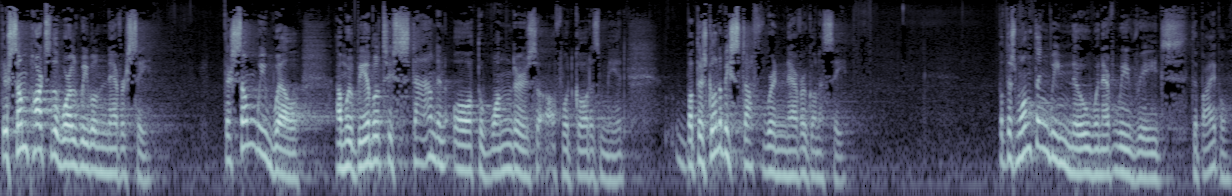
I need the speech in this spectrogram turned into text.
There's some parts of the world we will never see. There's some we will, and we'll be able to stand in awe at the wonders of what God has made. But there's going to be stuff we're never going to see. But there's one thing we know whenever we read the Bible.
